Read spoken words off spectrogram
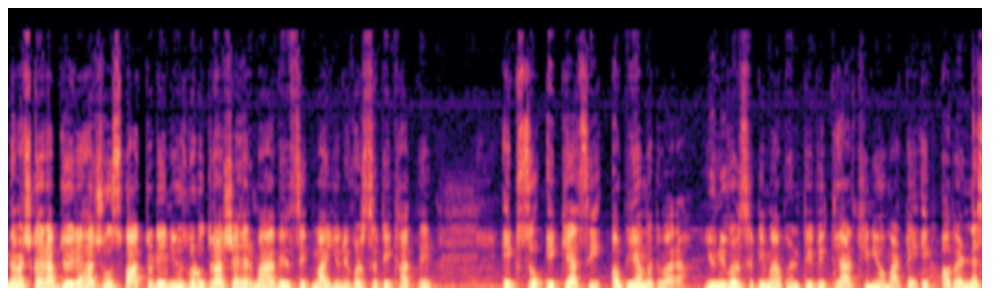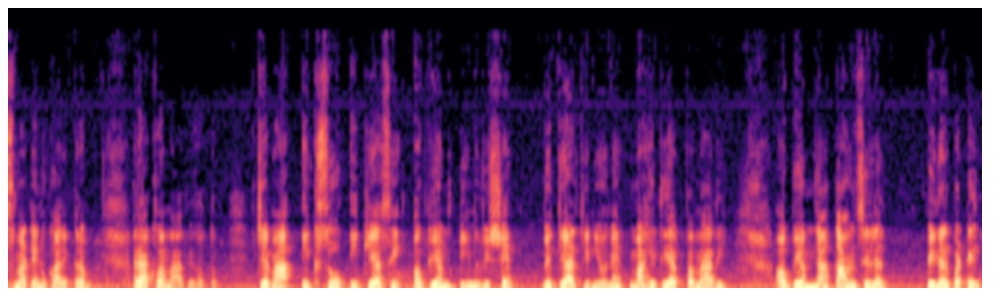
નમસ્કાર, આપ જોઈ રહ્યા છો સ્પાર્ક ટુડે ન્યૂઝ વડોદરા શહેરમાં આવેલ સિગ્મા યુનિવર્સિટી ખાતે એકસો એક્યાસી અભિયમ દ્વારા યુનિવર્સિટીમાં ભણતી વિદ્યાર્થીનીઓ માટે એક અવેરનેસ માટેનો કાર્યક્રમ રાખવામાં આવ્યો હતો, જેમાં એકસો એક્યાસી અભિયમ ટીમ વિશે વિદ્યાર્થીનીઓને માહિતી આપવામાં આવી. અભિયમના કાઉન્સિલર પિનલ પટેલ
